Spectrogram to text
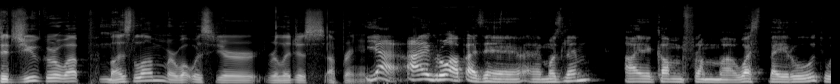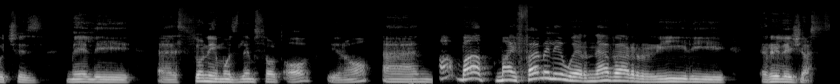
Did you grow up Muslim or what was your religious upbringing? Yeah, I grew up as a, a Muslim. I come from uh, West Beirut, which is mainly a Sunni Muslim sort of, you know. And uh, but my family were never really religious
